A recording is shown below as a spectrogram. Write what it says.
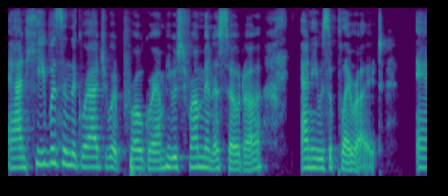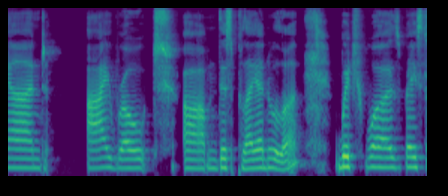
And he was in the graduate program. He was from Minnesota, and he was a playwright. And I wrote um, this play, Annulla, which was based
